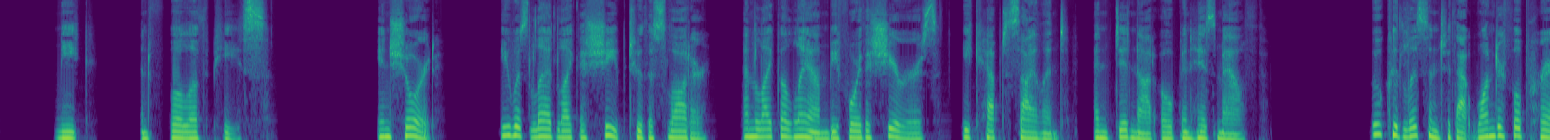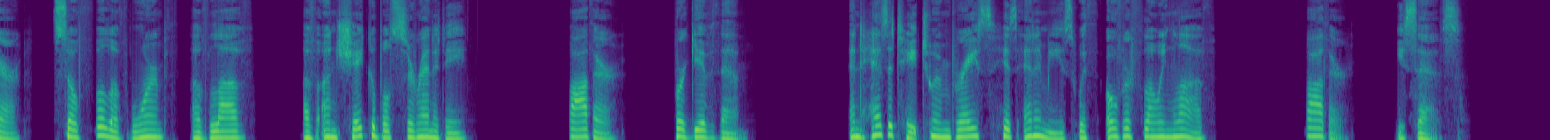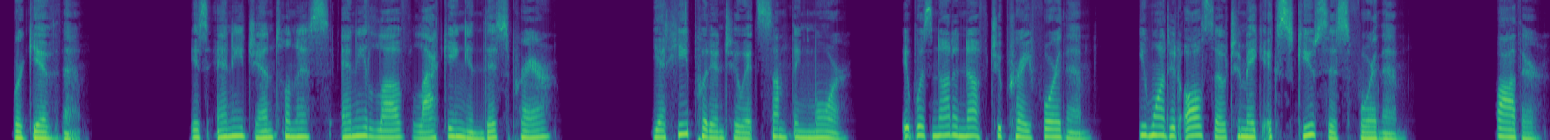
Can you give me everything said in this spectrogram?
meek, and full of peace. In short, he was led like a sheep to the slaughter, and like a lamb before the shearers, he kept silent and did not open his mouth. Who could listen to that wonderful prayer so full of warmth, of love, of unshakable serenity, Father, forgive them, and hesitate to embrace his enemies with overflowing love. Father, he says, forgive them. Is any gentleness, any love lacking in this prayer? Yet he put into it something more. It was not enough to pray for them. He wanted also to make excuses for them. Father,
